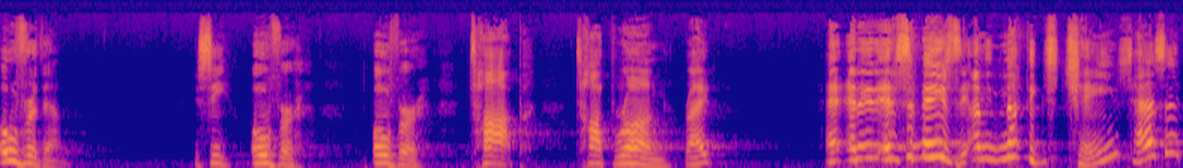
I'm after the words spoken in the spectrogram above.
over them. You see, over, over, top, top rung, right? And, and it, it's amazing. I mean, nothing's changed, has it?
